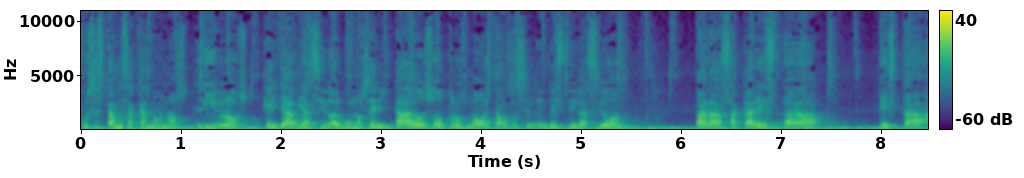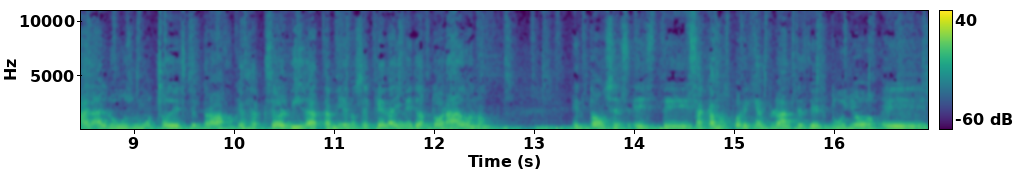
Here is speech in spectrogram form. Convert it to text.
pues estamos sacando unos libros que ya habían sido algunos editados, otros no, estamos haciendo investigación para sacar esta, esta a la luz mucho de este trabajo que se, olvida también o se queda ahí medio atorado, ¿no? Entonces, este, sacamos, por ejemplo, antes del tuyo, eh,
